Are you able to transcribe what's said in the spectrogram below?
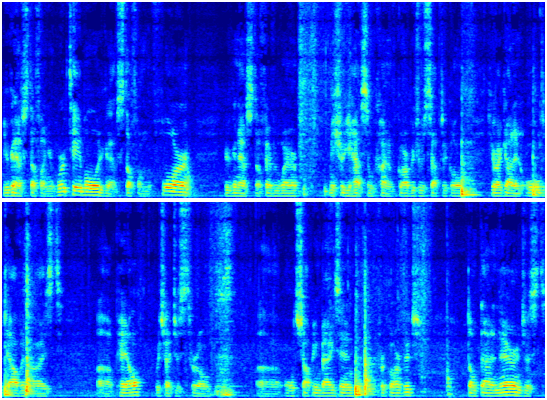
You're going to have stuff on your work table, you're going to have stuff on the floor, you're going to have stuff everywhere. Make sure you have some kind of garbage receptacle. Here I got an old galvanized uh, pail, which I just throw uh, old shopping bags in for garbage. Dump that in there and just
